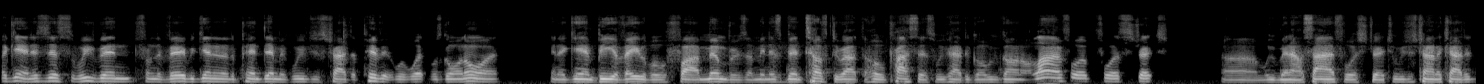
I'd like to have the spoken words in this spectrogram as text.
again, it's just we've been from the very beginning of the pandemic. We've just tried to pivot with what was going on, and again, be available for our members. I mean, it's been tough throughout the whole process. We've had to go. We've gone online for for a stretch. Um, we've been outside for a stretch. We're just trying to kind of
